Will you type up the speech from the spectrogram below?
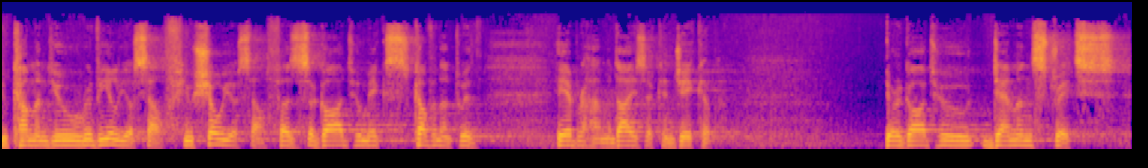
You come and you reveal yourself, you show yourself as a God who makes covenant with Abraham and Isaac and Jacob. You're a God who demonstrates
